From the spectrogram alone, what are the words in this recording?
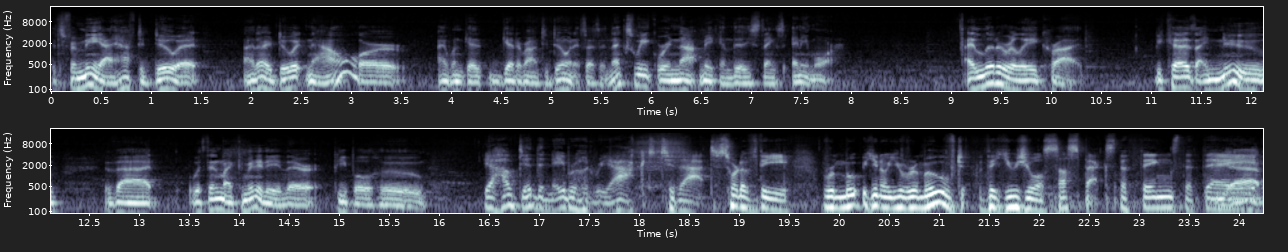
it's for me. I have to do it. Either I do it now or I wouldn't get get around to doing it. So I said, next week we're not making these things anymore. I literally cried because I knew that within my community there are people who Yeah, how did the neighborhood react to that? Sort of the remo- you know, you removed the usual suspects, the things that they yeah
